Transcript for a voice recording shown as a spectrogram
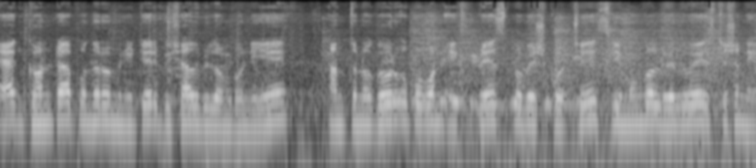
এক ঘণ্টা পনেরো মিনিটের বিশাল বিলম্ব নিয়ে আন্তনগর উপবন এক্সপ্রেস প্রবেশ করছে শ্রীমঙ্গল রেলওয়ে স্টেশনে।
